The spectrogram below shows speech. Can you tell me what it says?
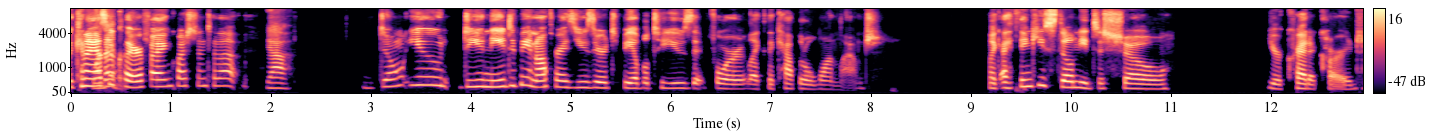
But can I ask a clarifying question to that? Yeah. Don't you do you need to be an authorized user to be able to use it for like the Capital One lounge? Like I think you still need to show your credit card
